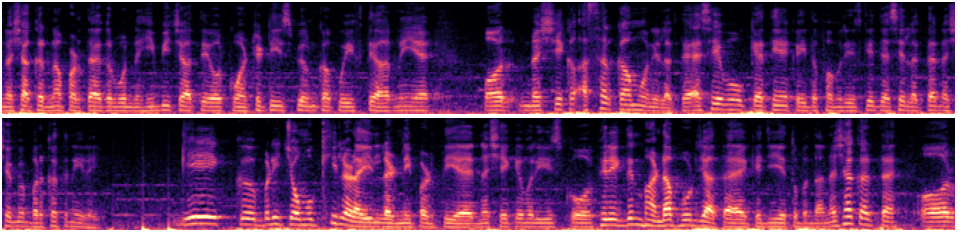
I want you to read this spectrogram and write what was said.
नशा करना पड़ता है, अगर वो नहीं भी चाहते और क्वांटिटीज़ पे उनका कोई इख्तियार नहीं है और नशे का असर कम होने लगता है। ऐसे वो कहते हैं कई दफ़ा मरीज़ के, जैसे लगता है नशे में बरकत नहीं रही। ये एक बड़ी चौमुखी लड़ाई लड़नी पड़ती है नशे के मरीज़ को फिर एक दिन भांडा फूट जाता है कि जी ये तो बंदा नशा करता है, और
